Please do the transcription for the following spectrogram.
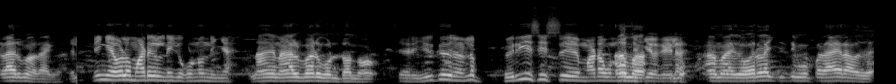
எல்லாருமே வராங்க. நீங்க எவ்வளவு மாடுகள் நீங்க கொண்டு வந்தீங்க? நாங்க நாலு மாடு கொண்டு வந்தோம். சரி இருக்குது நல்ல பெரிய சைஸ் மாடை. வச்சிருக்கீங்க கையில. ஆமா இது ஒரு லட்சத்தி முப்பதாயிரம் ஆகுது.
